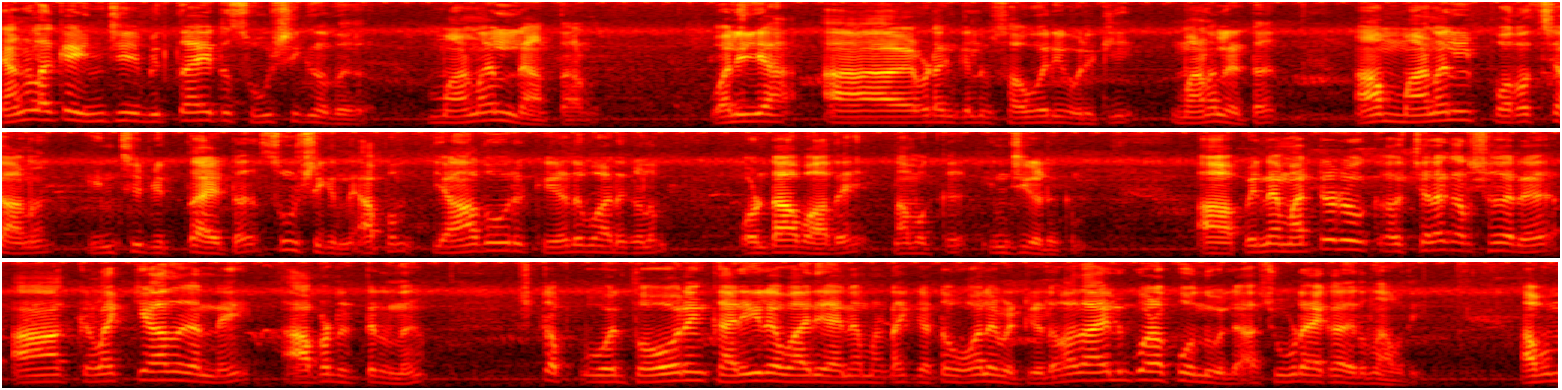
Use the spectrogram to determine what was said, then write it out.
ഞങ്ങളൊക്കെ ഇഞ്ചി വിത്തായിട്ട് സൂക്ഷിക്കുന്നത് മണലിനകത്താണ്. വലിയ എവിടെങ്കിലും സൗകര്യം ഒരുക്കി മണലിട്ട് ആ മണലിൽ പുതച്ചാണ് ഇഞ്ചി വിത്തായിട്ട് സൂക്ഷിക്കുന്നത്. അപ്പം യാതൊരു കേടുപാടുകളും ഉണ്ടാവാതെ നമുക്ക് ഇഞ്ചി എടുക്കും. പിന്നെ മറ്റൊരു ചില കർഷകർ ആ കിളയ്ക്കാതെ തന്നെ അവിടെ ഇട്ടിരുന്ന് ഇഷ്ടം തോരൻ കരിയില വാരി അതിനെ മണ്ടക്കിട്ട് ഓല വെട്ടിയിടും. അതായാലും കുഴപ്പമൊന്നുമില്ല. ചൂടാക്കാൻ ഇരുന്നാൽ മതി. അപ്പം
